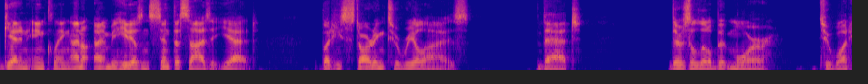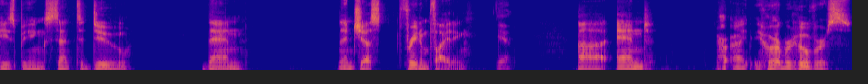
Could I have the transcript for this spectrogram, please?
get an inkling. I don't. I mean, he doesn't synthesize it yet, but he's starting to realize that there's a little bit more to what he's being sent to do than than just freedom fighting. Yeah. Uh, and uh, Herbert Hoover's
